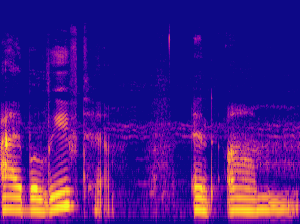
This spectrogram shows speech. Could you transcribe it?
I believed him. And, um,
